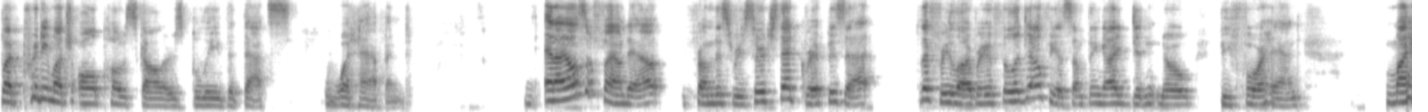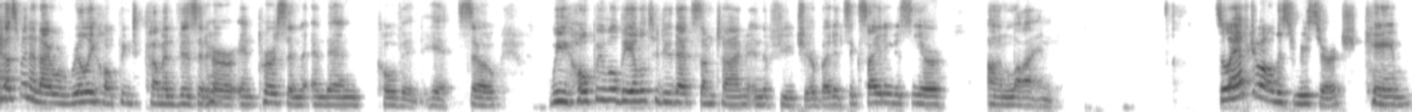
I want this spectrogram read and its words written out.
but pretty much all Poe scholars believe that that's what happened. And I also found out from this research that Grip is at the Free Library of Philadelphia, something I didn't know beforehand my husband and I were really hoping to come and visit her in person, and then COVID hit. So we hope we will be able to do that sometime in the future, but it's exciting to see her online. So after all this research came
